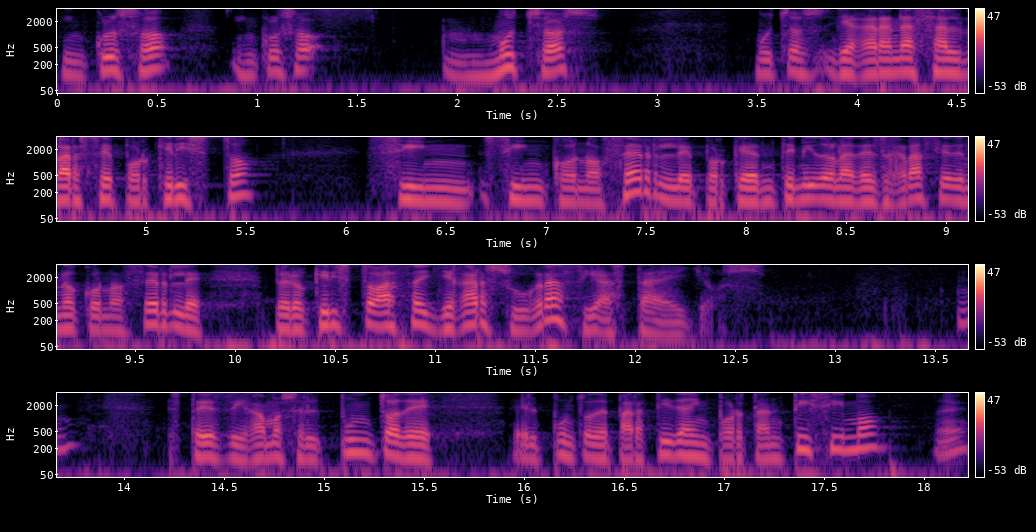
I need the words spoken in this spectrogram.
Incluso, incluso muchos, muchos llegarán a salvarse por Cristo sin, sin conocerle, porque han tenido la desgracia de no conocerle, pero Cristo hace llegar su gracia hasta ellos. ¿Mm? Este es, digamos, el punto de, el punto de partida importantísimo, ¿eh?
